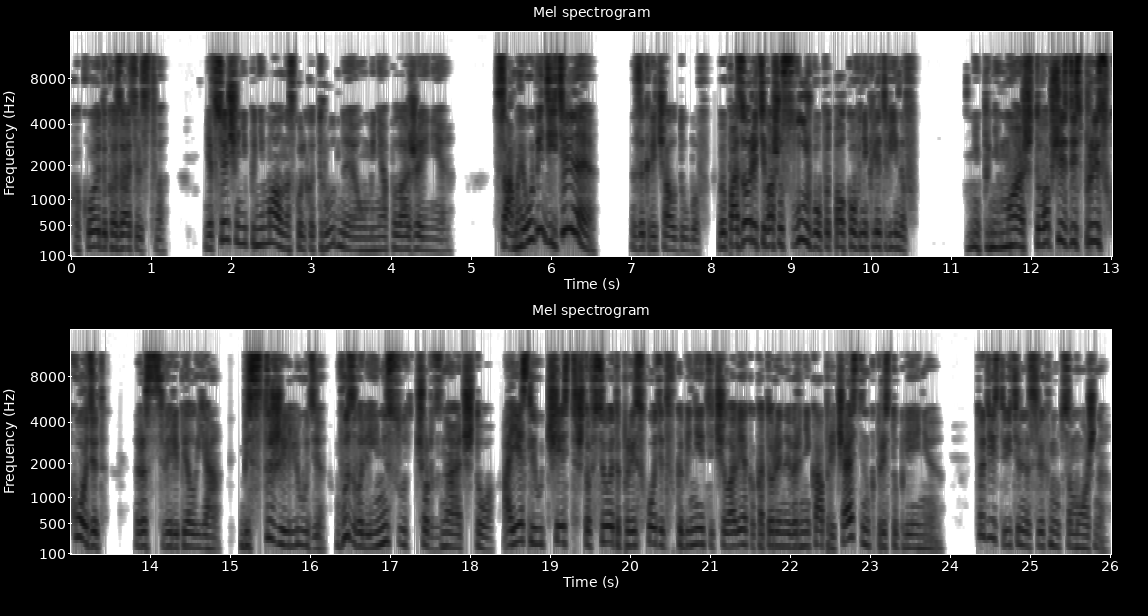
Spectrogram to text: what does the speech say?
«Какое доказательство?» Я все еще не понимал, насколько трудное у меня положение. «Самое убедительное!» — закричал Дубов. «Вы позорите вашу службу, подполковник Литвинов!» «Не понимаю, что вообще здесь происходит!» — расцверепел я. Бесстыжие люди вызвали и несут черт знает что. А если учесть, что все это происходит в кабинете человека, который наверняка причастен к преступлению, то действительно свихнуться можно.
